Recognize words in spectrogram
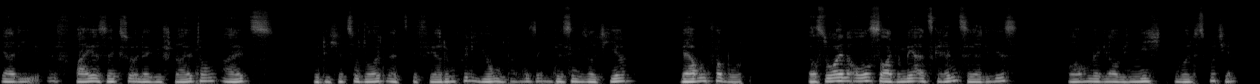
ja die freie sexuelle Gestaltung als, würde ich jetzt so deuten, als Gefährdung für die Jugend angesehen. Deswegen sollt hier Werbung verboten. Dass so eine Aussage mehr als grenzwertig ist, brauchen wir, glaube ich, nicht drüber diskutieren.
